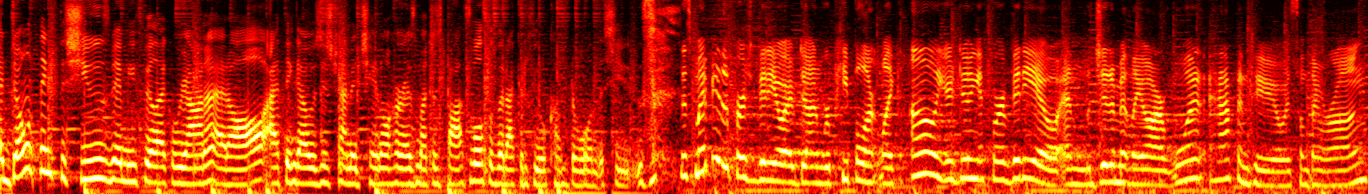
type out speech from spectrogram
I don't think the shoes made me feel like Rihanna at all. I think I was just trying to channel her as much as possible so that I could feel comfortable in the shoes. This might be the first video I've done where people aren't like, oh, you're doing it for a video, and legitimately are, what happened to you? Is something wrong?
